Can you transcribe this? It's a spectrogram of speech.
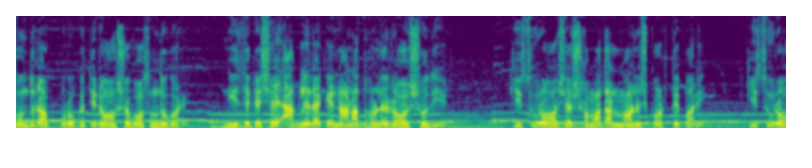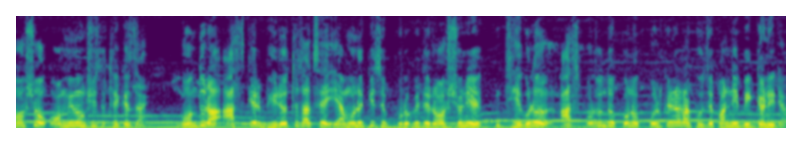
বন্ধুরা প্রকৃতি রহস্য পছন্দ করে। নিজেকে সে আগলে রাখে নানা ধরনের রহস্য দিয়ে। কিছু রহস্যের সমাধান মানুষ করতে পারে। কিছু রহস্য অমীমাংসিত থেকে যায়। বন্ধুরা, আজকের ভিডিওতে থাকছে এমনই কিছু প্রকৃতির রহস্য নিয়ে, যেগুলো আজ পর্যন্ত কোনো কুলকিনারা খুঁজে পাননি বিজ্ঞানীরা।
